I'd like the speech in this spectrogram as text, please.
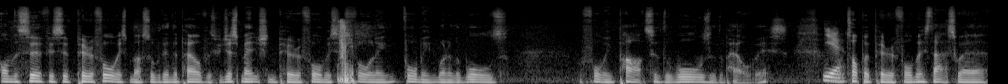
on the surface of piriformis muscle within the pelvis. We just mentioned piriformis is falling, forming one of the walls, forming parts of the walls of the pelvis. Yeah. On top of piriformis, that's where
